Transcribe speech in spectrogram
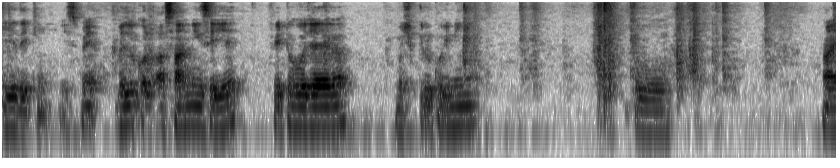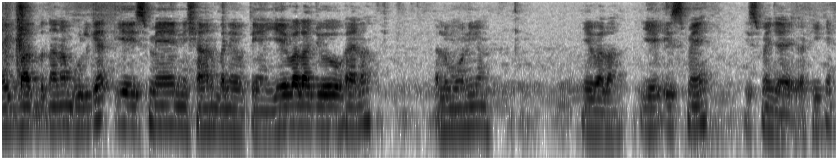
ये देखें, इसमें बिल्कुल आसानी से ये फिट हो जाएगा, मुश्किल कोई नहीं है। तो हाँ एक बात बताना भूल गया, ये इसमें निशान बने होते हैं। ये वाला जो है ना एलुमिनियम ये वाला, ये इसमें इसमें जाएगा, ठीक है?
